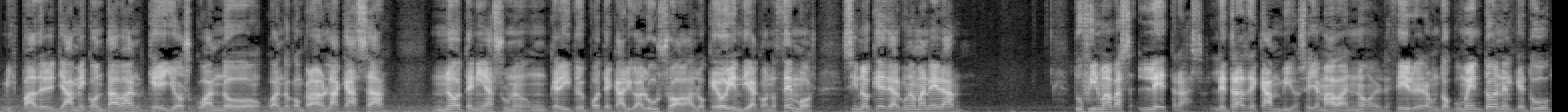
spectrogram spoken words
mis padres ya me contaban que ellos cuando, cuando compraron la casa no tenías un, crédito hipotecario al uso, a lo que hoy en día conocemos, sino que de alguna manera tú firmabas letras, letras de cambio se llamaban, ¿no? Es decir, era un documento en el que tú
